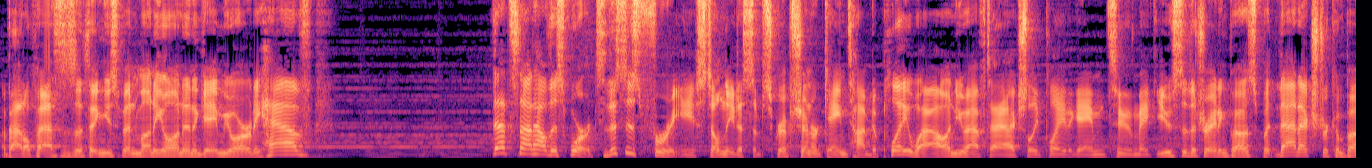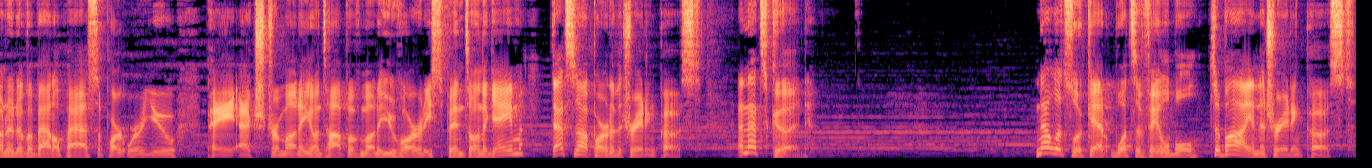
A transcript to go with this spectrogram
A battle pass is a thing you spend money on in a game you already have, that's not how this works. This is free. You still need a subscription or game time to play WoW, and you have to actually play the game to make use of the trading post. But that extra component of a battle pass, the part where you pay extra money on top of money you've already spent on the game, that's not part of the trading post. And that's good. Now let's look at what's available to buy in the trading post.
